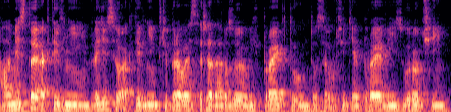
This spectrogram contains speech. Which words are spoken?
Ale město je aktivní, lidi jsou aktivní, připravuje se řada rozvojových projektů, to se určitě projeví, zúročí.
